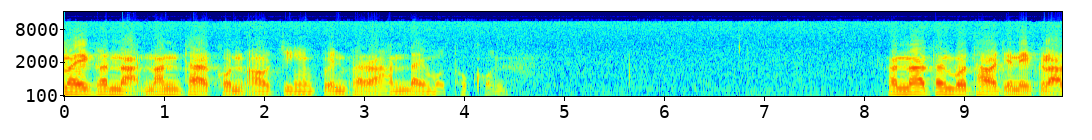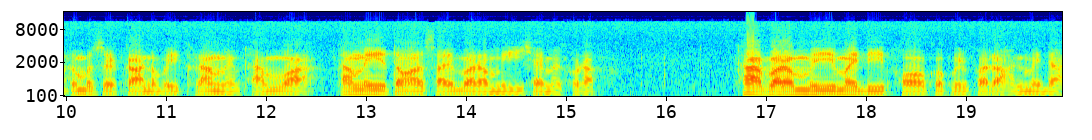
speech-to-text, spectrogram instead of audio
ในขณะนั้นถ้าคนเอาจริงเป็นพระอรหันต์ได้หมดทุกคนคณะท่านบทเท่าจะในกล่าวธรรมสการลงไปอีกครั้งหนึ่งถามว่า ทั้งนี้ต้องอาศัยบารมีใช่ไหมครับ ถ้าบารมีไม่ดีพอก็เป็นพระอรหันต์ไม่ได้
